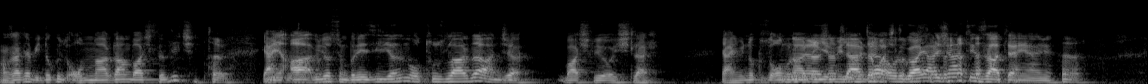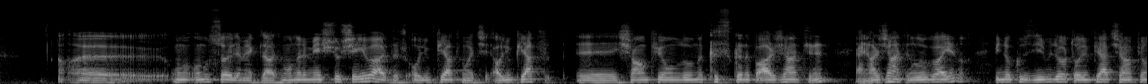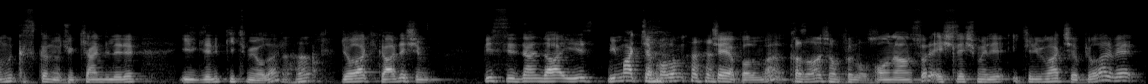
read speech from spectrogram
Zaten 1910'lardan başladığı için. Tabii. Yani a, biliyorsun Brezilya'nın 30'larda anca başlıyor o işler. Yani Uruguay, 1910'larda Arjantin önde 20'lerde başlamış. Uruguay Arjantin zaten yani. Ee, onu, onu söylemek lazım. Onların meşhur şeyi vardır. Olimpiyat maçı, olimpiyat e, şampiyonluğunu kıskanıp Arjantin'in yani Arjantin Uruguay'ın 1924 olimpiyat şampiyonluğunu kıskanıyor. Çünkü kendileri ilgilenip gitmiyorlar. Aha. Diyorlar ki kardeşim biz sizden daha iyiyiz. Bir maç yapalım, şey yapalım. Ha? Kazanan şampiyon olsun. Ondan sonra eşleşmeli ikili bir maç yapıyorlar ve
